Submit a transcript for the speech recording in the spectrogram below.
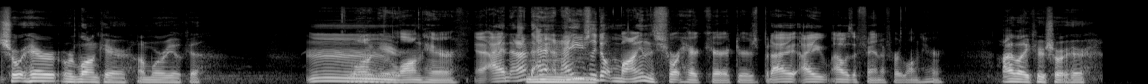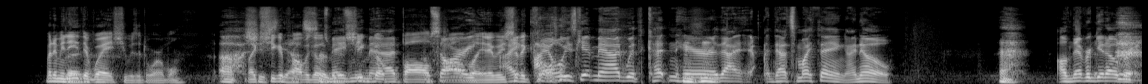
short hair or long hair on Morioka? Long hair. Mm, long hair. And, and, I, and I usually don't mind the short hair characters, but I, I I was a fan of her long hair. I like her short hair. But I mean, But- either way, she was adorable. Oh, Like she could yeah, probably go. good. Made she me could go mad. bald. I'm sorry. Probably. I mean, I, I always get mad with cutting hair. that that's my thing. I know. I'll never get over it.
